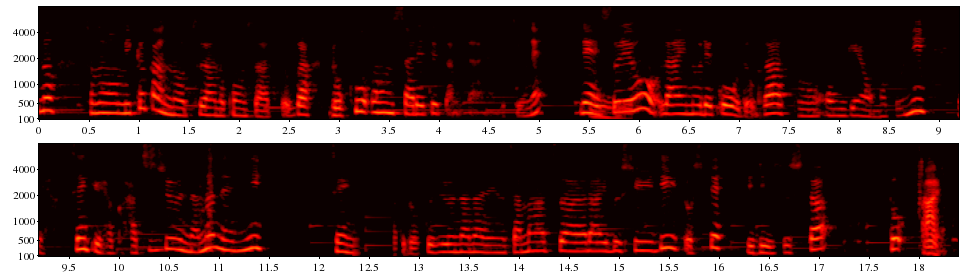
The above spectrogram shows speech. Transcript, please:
のその3日間のツアーのコンサートが録音されてたみたいなんですよね。でうんそれをライノレコードがその音源をもとにえー1987年に1967年サマーツアーライブ CD としてリリースしたとはい。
